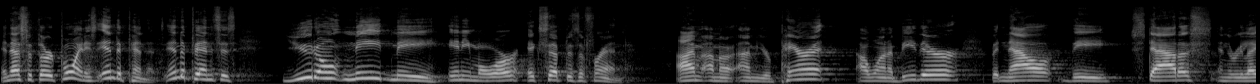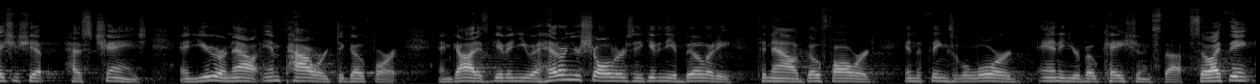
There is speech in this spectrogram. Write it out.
And that's the third point is independence. Independence is you don't need me anymore except as a friend. I'm, I'm, a, I'm your parent. I want to be there. But now the status and the relationship has changed. And you are now empowered to go for it. And God has given you a head on your shoulders and He's given the ability to now go forward in the things of the Lord and in your vocation and stuff. So I think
